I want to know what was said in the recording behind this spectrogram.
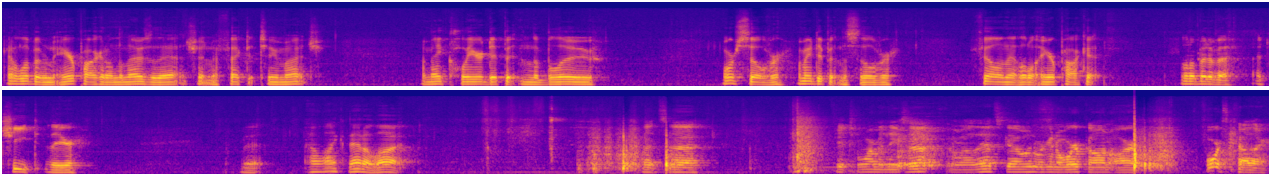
Got a little bit of an air pocket on the nose of that. It shouldn't affect it too much. I may clear dip it in the blue or silver. I may dip it in the silver. Fill in that little air pocket. A little bit of a, a cheat there. But I like that a lot. Let's uh, get to warming these up. And while that's going, we're going to work on our fourth color.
